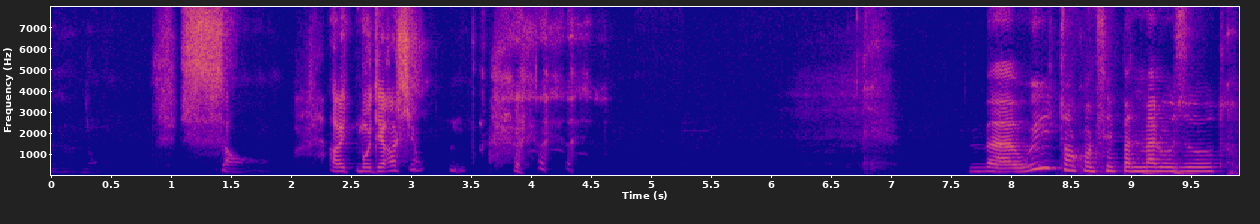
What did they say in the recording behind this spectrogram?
euh, non. Sans, avec modération. Bah oui, tant qu'on ne fait pas de mal aux autres.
